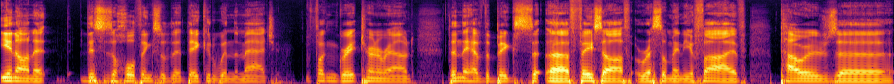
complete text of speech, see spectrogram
in on it. This is a whole thing so that they could win the match. Fucking great turnaround. Then they have the big uh, face off WrestleMania five. Powers, uh,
